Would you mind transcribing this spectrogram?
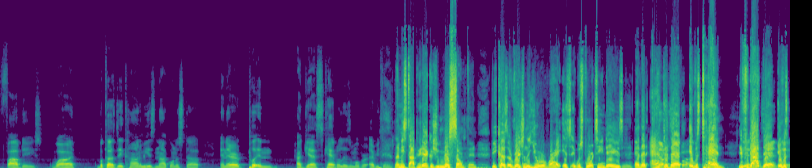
five days. Why? Because the economy is not going to stop, and they're putting, I guess, capitalism over everything. Let me stop you there because you missed something. Because originally you were right. It's it was 14 days, Mhm. and then after that five. it was 10. You Yeah, forgot that 10, it was yeah.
